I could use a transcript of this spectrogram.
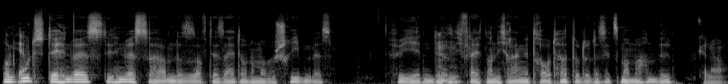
Und gut, ja. der Hinweis, den Hinweis zu haben, dass es auf der Seite auch nochmal beschrieben ist. Für jeden, der mhm. sich vielleicht noch nicht rangetraut hat oder das jetzt mal machen will. Genau,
